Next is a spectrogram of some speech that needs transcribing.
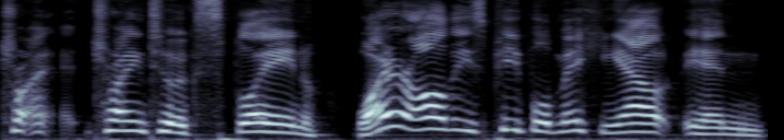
try, trying to explain why are all these people making out in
